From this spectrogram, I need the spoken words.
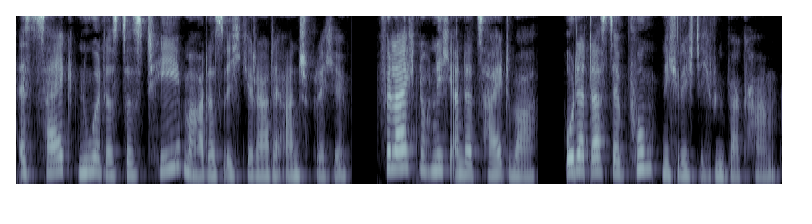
Es zeigt nur, dass das Thema, das ich gerade anspreche, vielleicht noch nicht an der Zeit war oder dass der Punkt nicht richtig rüberkam.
